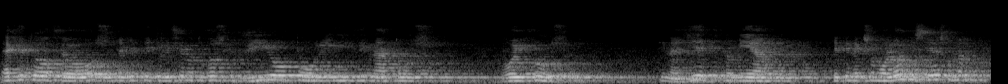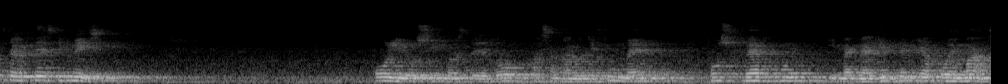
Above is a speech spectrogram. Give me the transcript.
έρχεται ο Θεός, έρχεται η Εκκλησία να του δώσει δύο πολύ δυνατούς βοηθούς. Την Αγία Κοινωνία και την εξομολόγηση έστω μέχρι τις τελευταίες στιγμής. Όλοι όσοι είμαστε εδώ, ας αναρωτηθούμε πώς φεύγουν οι μεγαλύτεροι από εμάς.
